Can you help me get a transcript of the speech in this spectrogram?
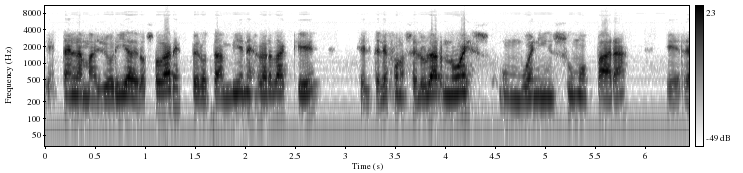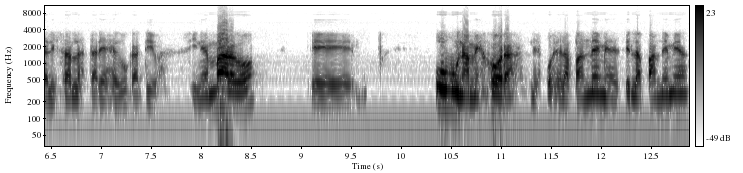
está en la mayoría de los hogares, pero también es verdad que el teléfono celular no es un buen insumo para eh, realizar las tareas educativas. Sin embargo, hubo una mejora después de la pandemia, es decir, la pandemia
